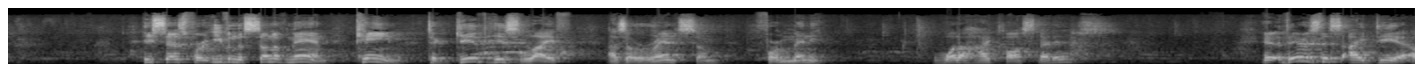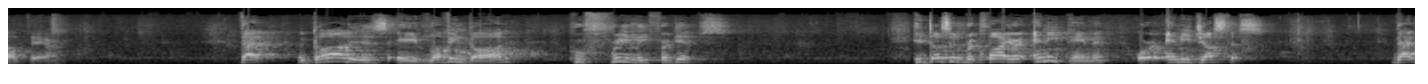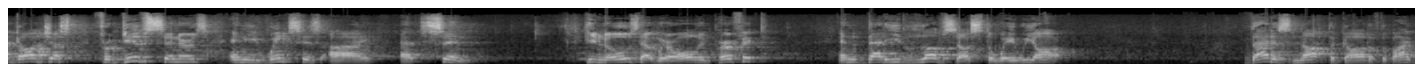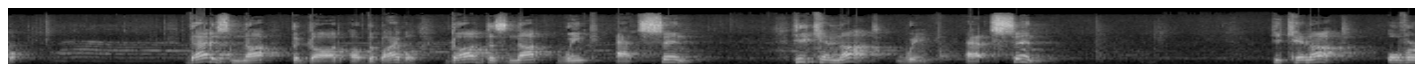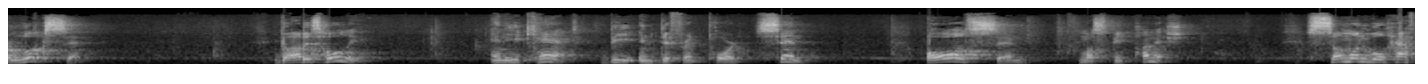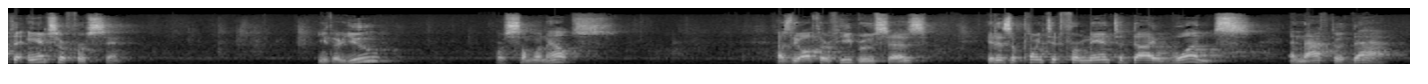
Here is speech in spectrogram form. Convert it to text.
He says, For even the Son of Man came to give his life as a ransom for many. What a high cost that is. There's this idea out there that God is a loving God who freely forgives. He doesn't require any payment or any justice. That God just forgives sinners and he winks his eye at sin. He knows that we're all imperfect and that he loves us the way we are. That is not the God of the Bible. That is not the God of the Bible. God does not wink at sin. He cannot wink at sin. He cannot overlook sin. God is holy, and He can't be indifferent toward sin. All sin must be punished. Someone will have to answer for sin. Either you or someone else. As the author of Hebrews says, it is appointed for man to die once, and after that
